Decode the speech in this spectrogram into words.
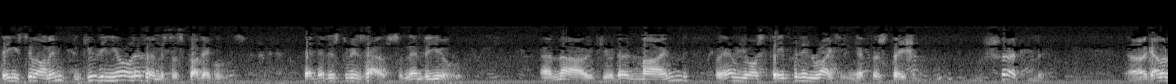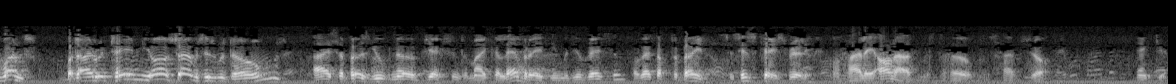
Things still on him, including your letter, Mr. Scott Eccles. That letters to his house and then to you. And now, if you don't mind, we'll have your statement in writing at the station. Certainly. I'll come at once. But I retain your services, Mr. Holmes. I suppose you've no objection to my collaborating with you, Gregson? Well, that's up to Bain. It's his case, really. Well, highly honoured, Mr. Holmes, I'm sure. Thank you.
